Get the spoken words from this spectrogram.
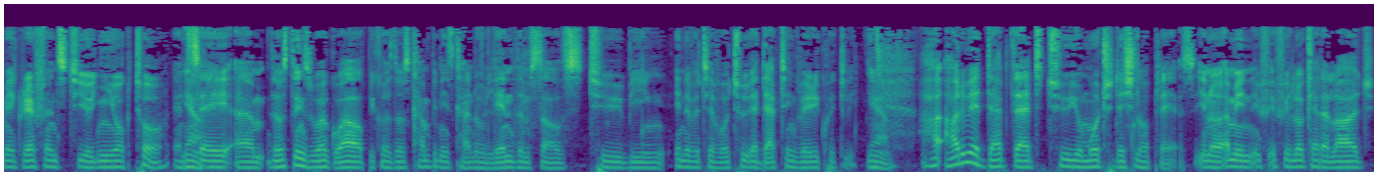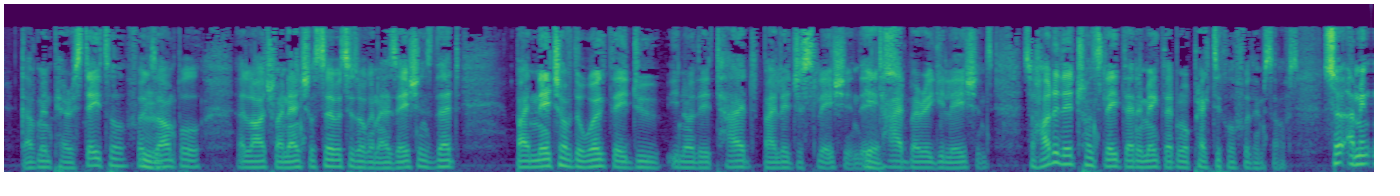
make reference to your New York tour and Yeah. say um, those things work well because those companies kind of lend themselves to being innovative or to adapting very quickly. yeah. How, how do we adapt that to your more traditional players? You know, I mean, if, if we look at a large government parastatal, for example, a large financial services organizations that by nature of the work they do, you know, they're tied by legislation, they're Yes. tied by regulations. So how do they translate that and make that more practical for themselves? So, I mean,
